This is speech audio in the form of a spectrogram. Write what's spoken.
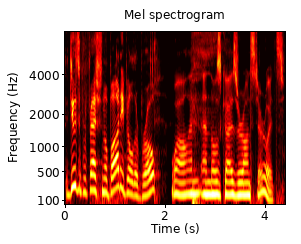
The dude's a professional bodybuilder, bro. Well, and and those guys are on steroids.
